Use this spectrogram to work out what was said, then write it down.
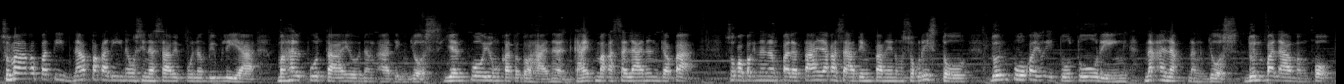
So mga kapatid, napakalinaw sinasabi po ng Biblia, mahal po tayo ng ating Diyos. Yan po yung katotohanan. Kahit makasalanan ka pa. So kapag nanampalataya ka sa ating Panginoong Kristo, doon po kayo ituturing na anak ng Diyos. Doon pa lamang po.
